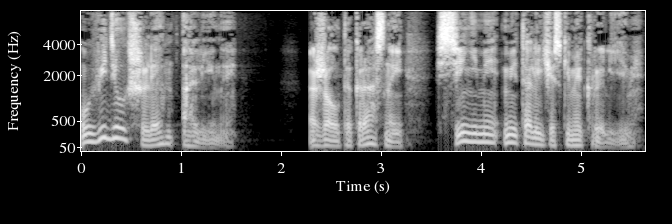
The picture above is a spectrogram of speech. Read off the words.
увидел шлем Алины. Желто-красный, с синими металлическими крыльями.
